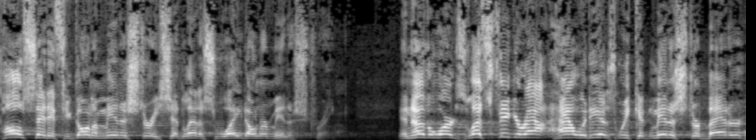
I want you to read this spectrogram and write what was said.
Paul said, if you're going to minister, he said, let us wait on our ministry. In other words, let's figure out how it is we could minister better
